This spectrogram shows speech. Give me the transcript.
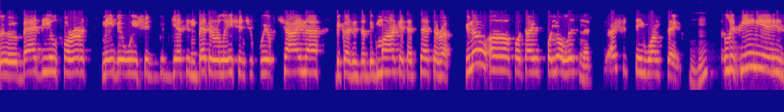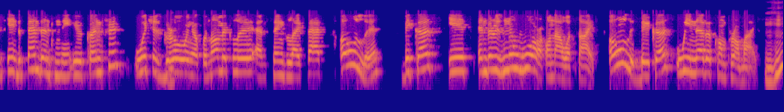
a bad deal for us? Maybe we should get in better relationship with China because it's a big market, etc. You know, uh, for for your listeners, I should say one thing. Mm-hmm. Lithuania is independent country which is growing economically and things like that, only because it, and there is no war on our side, only because we never compromise. Mm-hmm.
